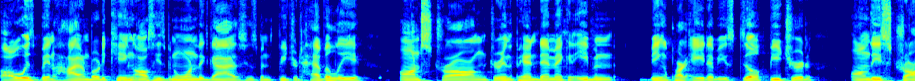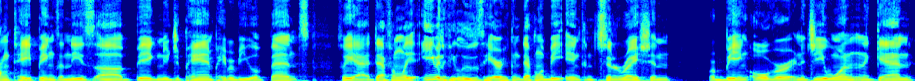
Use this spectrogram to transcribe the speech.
always been high on Brody King. Also, he's been one of the guys who's been featured heavily on Strong during the pandemic, and even being a part of AEW, still featured on these strong tapings and these uh, big New Japan pay per view events. So yeah, definitely. Even if he loses here, he can definitely be in consideration for being over in the G1. And again,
